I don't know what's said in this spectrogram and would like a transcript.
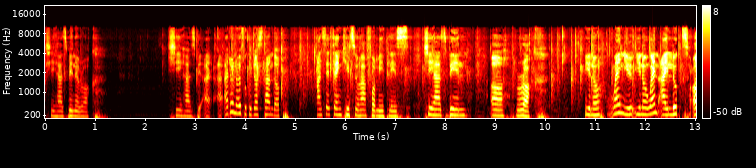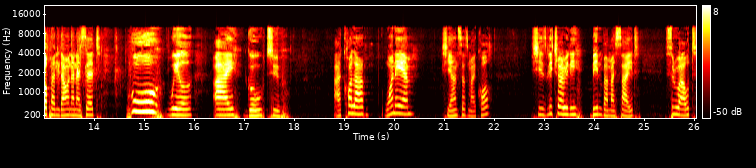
She has been a rock. She has been. I- I don't know if we could just stand up and say thank you to her for me, please. She has been a rock. You know, when you you know when I looked up and down and I said, "Who will I go to?" I call her 1 a.m. She answers my call. She's literally been by my side throughout,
